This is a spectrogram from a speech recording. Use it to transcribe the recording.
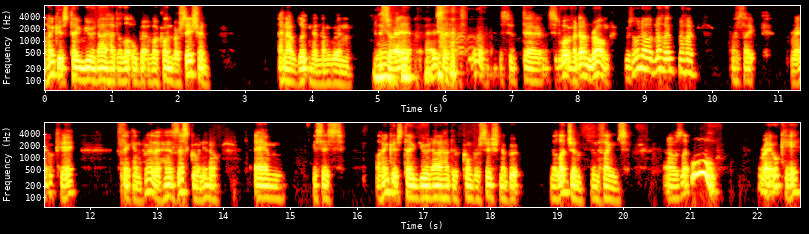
I think it's time you and I had a little bit of a conversation. And I'm looking and I'm going, so I, I said, I said, uh, I said, what have I done wrong? He goes, oh, no, nothing, nothing. I was like, right, okay. Thinking, where the hell is this going, you know? Um, he says, I think it's time you and I had a conversation about religion and things. And I was like, oh, right, okay.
